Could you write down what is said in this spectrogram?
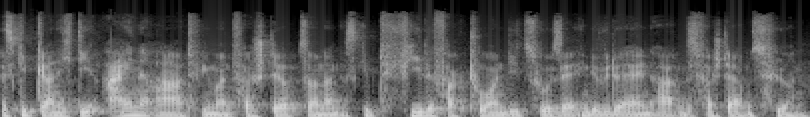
es gibt gar nicht die eine Art, wie man verstirbt, sondern es gibt viele Faktoren, die zu sehr individuellen Arten des Versterbens führen.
